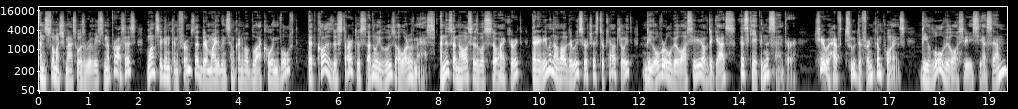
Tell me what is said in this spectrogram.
and so much mass was released in the process once again confirms that there might have been some kind of a black hole involved that caused the star to suddenly lose a lot of mass. And this analysis was so accurate that it even allowed the researchers to calculate the overall velocity of the gas escaping the center. Here we have two different components. The low velocity CSM,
